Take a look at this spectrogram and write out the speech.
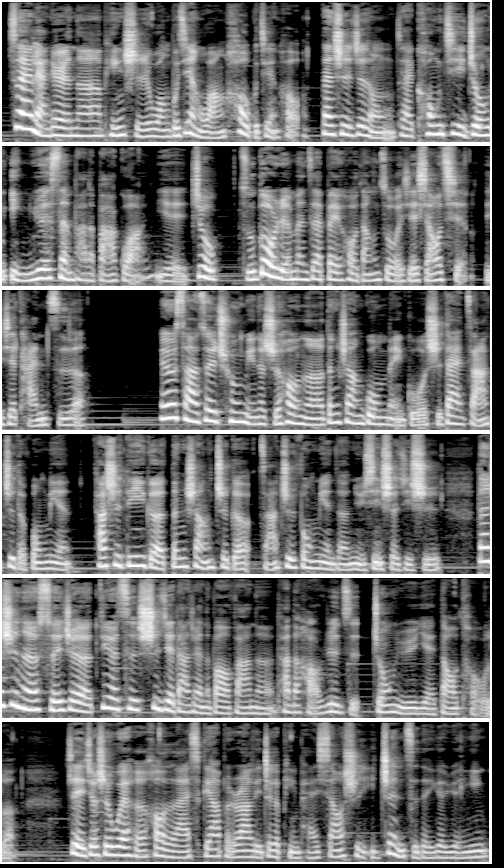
虽然两个人呢，平时王不见王，后不见后，但是这种在空气中隐约散发的八卦，也就足够人们在背后当做一些消遣、一些谈资了。Elsa 最出名的时候呢，登上过美国《时代》杂志的封面，她是第一个登上这个杂志封面的女性设计师。但是呢，随着第二次世界大战的爆发呢，他的好日子终于也到头了。这也就是为何后来 Schiaparelli 这个品牌消失一阵子的一个原因。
